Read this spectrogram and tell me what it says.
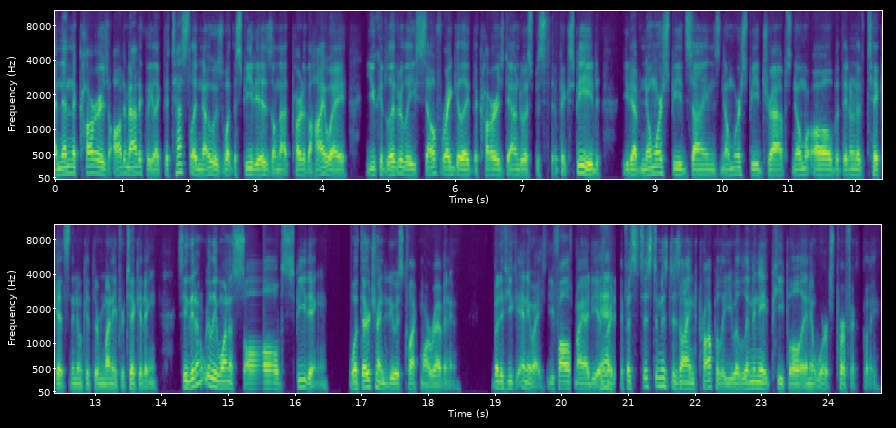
and then the car is automatically like the Tesla knows what the speed is on that part of the highway. You could literally self regulate the cars down to a specific speed You'd have no more speed signs, no more speed traps, no more. Oh, but they don't have tickets. They don't get their money for ticketing. See, they don't really want to solve speeding. What they're trying to do is collect more revenue. But if you, anyway, you follow my ideas, yeah. right? If a system is designed properly, you eliminate people and it works perfectly.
